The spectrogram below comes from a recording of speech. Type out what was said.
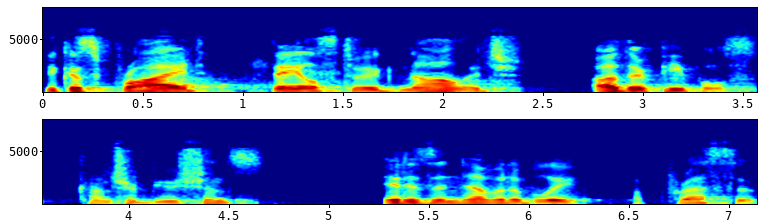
Because pride fails to acknowledge other people's contributions, it is inevitably oppressive.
